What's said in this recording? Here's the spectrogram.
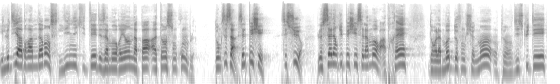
Il le dit à Abraham d'avance, l'iniquité des Amoréens n'a pas atteint son comble. Donc c'est ça, c'est le péché, c'est sûr. Le salaire du péché, c'est la mort. Après, dans la mode de fonctionnement, on peut en discuter.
